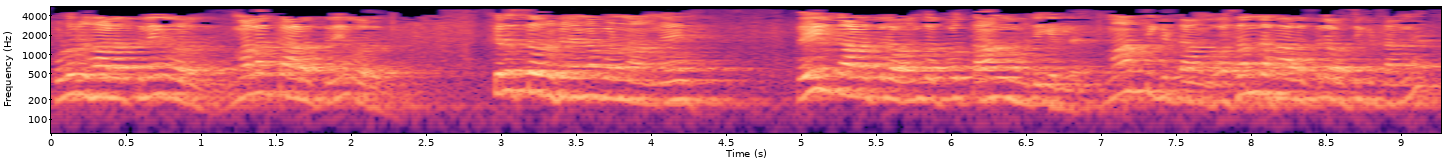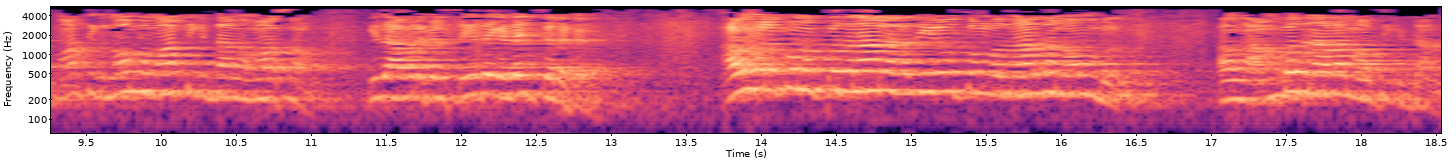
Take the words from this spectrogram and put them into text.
குளிர் காலத்திலையும் வருது. மழை காலத்திலையும் வருது. கிறிஸ்தவர்கள் என்ன பண்ணாங்க? வெயில் காலத்துல வந்தப்போ தாங்க முடியல. மாத்திக்கிட்டாங்க. வசந்த காலத்துல வச்சுக்கிட்டாங்க. மாத்திக்க நோன்பு மாத்திக்கிட்டாங்க மாசம். இது அவர்கள் செய்த இடைத்தரகர் அவங்களுக்கும் முப்பது நாள் அல்லது இருபத்தி ஒன்பது நாள் தான் நோன்பு. அவங்க ஐம்பது நாளா மாத்திக்கிட்டாங்க.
